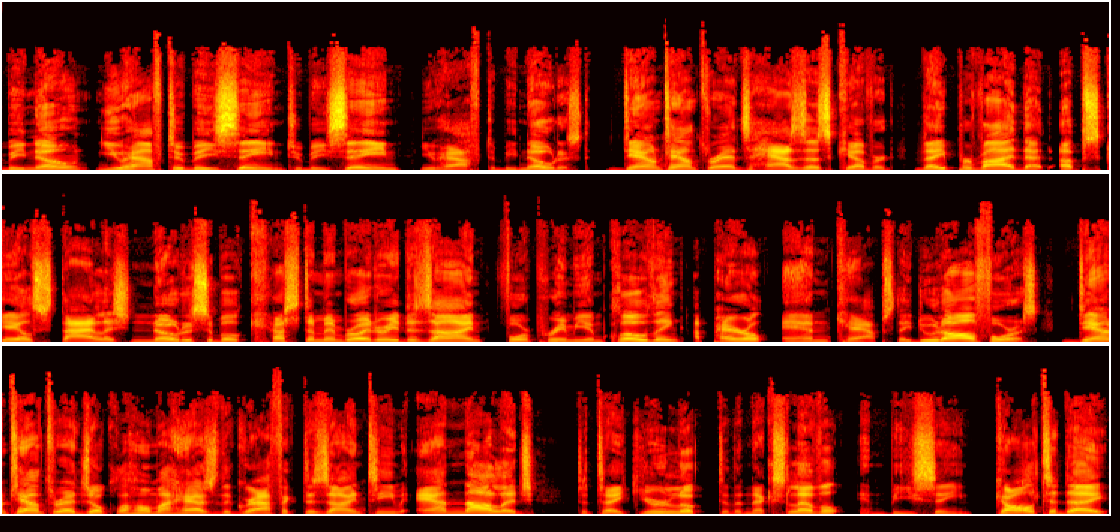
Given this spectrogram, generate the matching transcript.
be known, you have to be seen. To be seen, you have to be noticed. Downtown Threads has us covered. They provide that upscale, stylish, noticeable custom embroidery design for premium clothing, apparel, and caps. They do it all for us. Downtown Threads Oklahoma has the graphic design team and knowledge to take your look to the next level and be seen. Call today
